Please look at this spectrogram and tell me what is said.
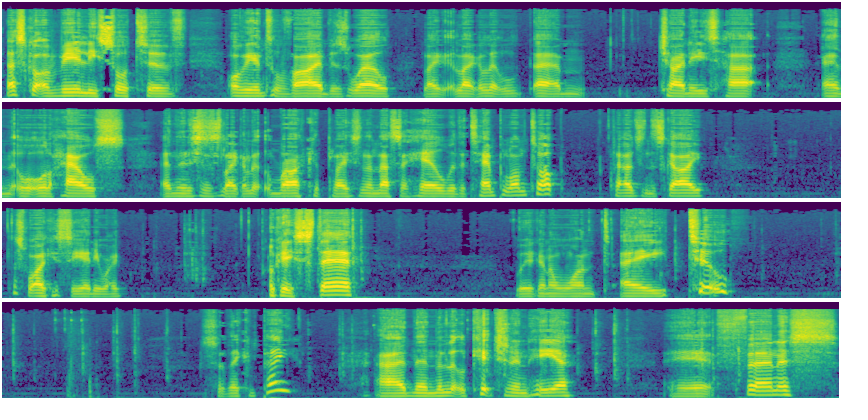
That's got a really sort of oriental vibe as well, like like a little um, Chinese hut and or, or house, and this is like a little marketplace, and then that's a hill with a temple on top, clouds in the sky. That's what I can see anyway. Okay, stair. We're gonna want a till, so they can pay, and then the little kitchen in here, a furnace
